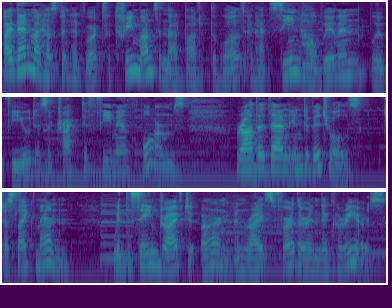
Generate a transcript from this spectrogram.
By then, my husband had worked for three months in that part of the world and had seen how women were viewed as attractive female forms rather than individuals, just like men with the same drive to earn and rise further in their careers.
